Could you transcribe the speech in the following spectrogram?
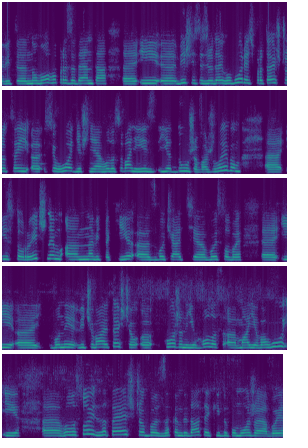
від е, нового президента. Е, І е, більшість із людей говорять про те, що цей е, сьогоднішнє голосування є, є дуже важливим, е, історичним. Е, Навіть такі е, звучать е, вислови, Е, і е, вони відчувають те, що е, кожен їх голос має вагу і голосують за те, щоб за кандидата, який допоможе, аби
